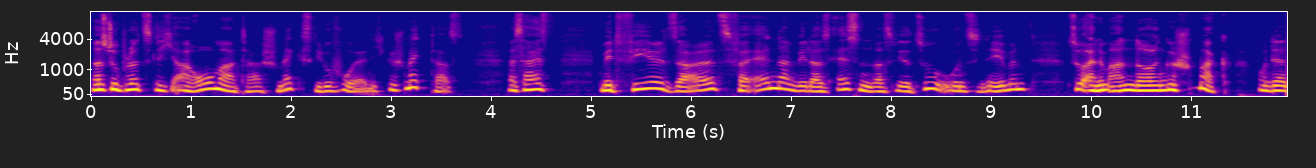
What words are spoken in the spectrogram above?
dass du plötzlich Aromata schmeckst, die du vorher nicht geschmeckt hast. Das heißt, mit viel Salz verändern wir das Essen, was wir zu uns nehmen, zu einem anderen Geschmack. Und der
